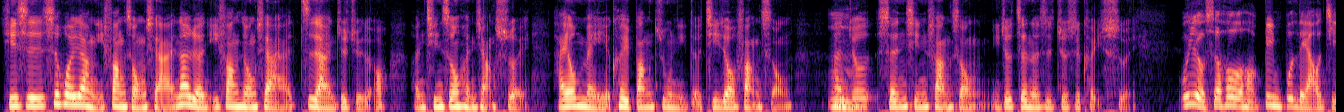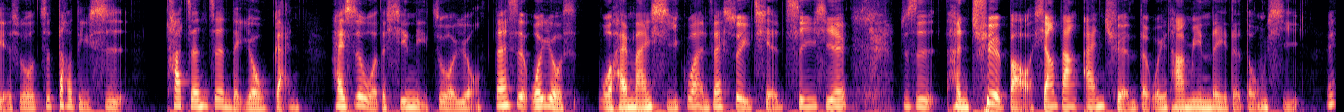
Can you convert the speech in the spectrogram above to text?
其实是会让你放松下来。那人一放松下来，自然就觉得哦，很轻松，很想睡。还有美也可以帮助你的肌肉放松，那你就身心放松，嗯、你就真的是就是可以睡。我有时候并不了解，说这到底是他真正的有感，还是我的心理作用？但是我有时我还蛮习惯在睡前吃一些，就是很确保相当安全的维他命类的东西。哎，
